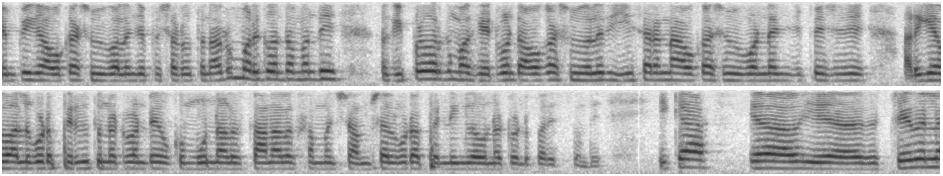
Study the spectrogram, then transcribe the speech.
ఎంపీగా అవకాశం ఇవ్వాలని చెప్పేసి అడుగుతున్నారు. మరికొంతమంది ఇప్పటి వరకు మాకు ఎటువంటి అవకాశం ఇవ్వలేదు ఈసారన్నా అవకాశం ఇవ్వండి అని చెప్పేసి అడిగే వాళ్ళు కూడా పెరుగుతున్నటువంటి ఒక మూడు నాలుగు స్థానాలకు సంబంధించిన అంశాలు కూడా పెండింగ్లో ఉన్నటువంటి పరిస్థితి ఇక చేవెళ్ళ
